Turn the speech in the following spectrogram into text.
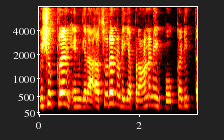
விஷுக்ரன் என்கிற அசுரனுடைய பிராணனை போக்கடித்த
